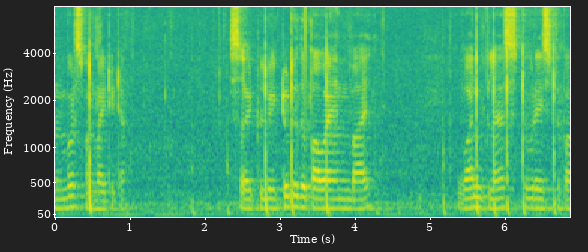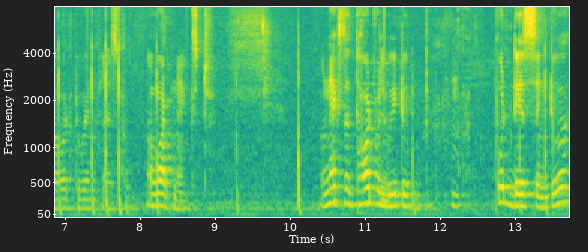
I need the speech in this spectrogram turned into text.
inverse 1 by theta so it will be 2 to the power n by 1 plus 2 raised to the power 2n plus 1 now what next? Next the thought will be to put this into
